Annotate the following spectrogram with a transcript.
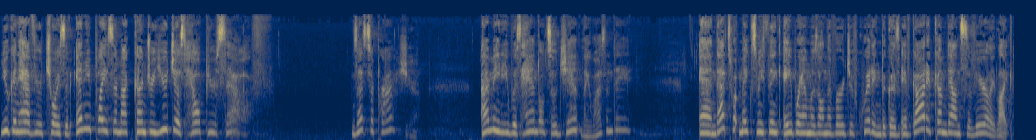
You can have your choice of any place in my country. You just help yourself. Does that surprise you? I mean, he was handled so gently, wasn't he? And that's what makes me think Abraham was on the verge of quitting because if God had come down severely, like,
